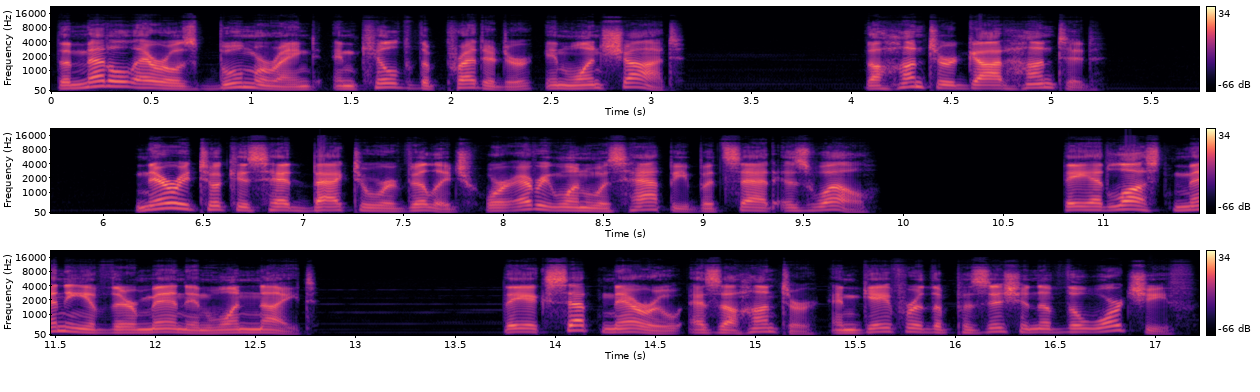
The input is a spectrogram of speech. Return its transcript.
The metal arrows boomeranged and killed the predator in one shot. The hunter got hunted. Naru took his head back to her village where everyone was happy but sad as well. They had lost many of their men in one night. They accept Naru as a hunter and gave her the position of the war chief.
